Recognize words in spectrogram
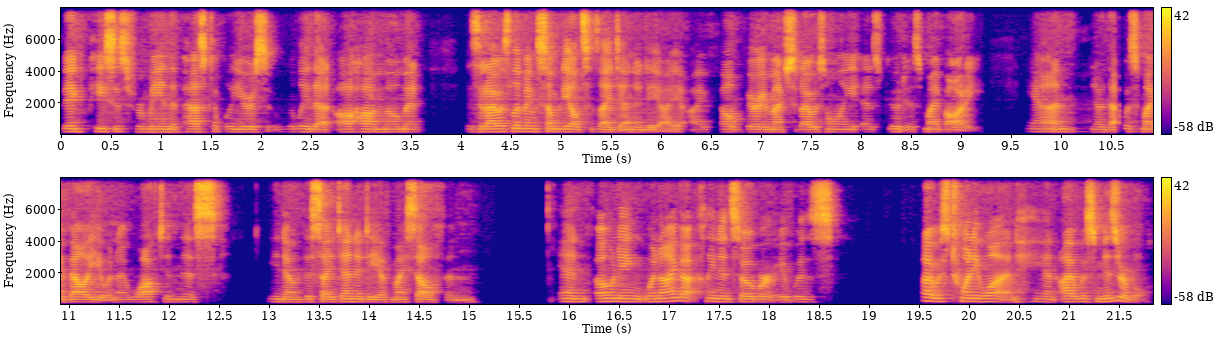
big pieces for me in the past couple of years, really that aha moment is that I was living somebody else's identity. I, I felt very much that I was only as good as my body. And, you know, that was my value. And I walked in this, you know, this identity of myself and, and owning when I got clean and sober, it was, I was 21 and I was miserable.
